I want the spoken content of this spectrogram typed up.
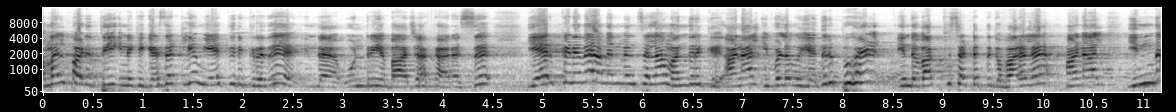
அமல்படுத்தி இன்னைக்கு கெசட்லயும் ஏத்திருக்கிறது இந்த ஒன்றிய பாஜக அரசு. ஏற்கனவே அமெண்ட்மெண்ட்ஸ் எல்லாம் வந்திருக்கு. ஆனால் இவ்வளவு எதிர்ப்புகள் இந்த வக்ஃபு சட்டத்துக்கு வரல. ஆனால் இந்த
